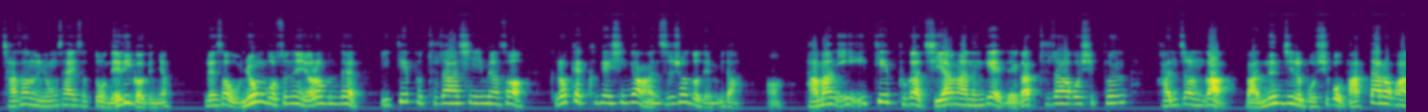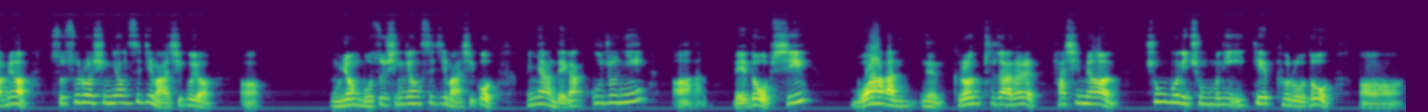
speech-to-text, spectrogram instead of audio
자산 운용사에서 또 내리거든요. 그래서 운용 보수는 여러분들 ETF 투자하시면서 그렇게 크게 신경 안 쓰셔도 됩니다. 어, 다만 이 ETF가 지향하는 게 내가 투자하고 싶은 관점과 맞는지를 보시고 맞다라고 하면 스스로 신경 쓰지 마시고요. 어, 운영 보수 신경 쓰지 마시고 그냥 내가 꾸준히 어, 매도 없이 모아가는 그런 투자를 하시면 충분히 충분히 ETF로도 어,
